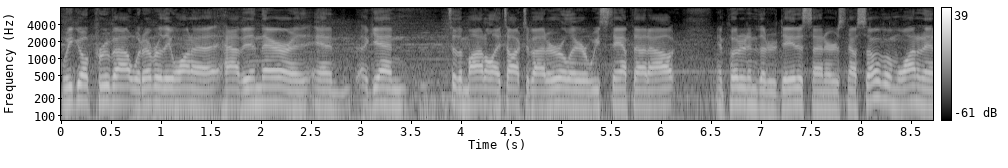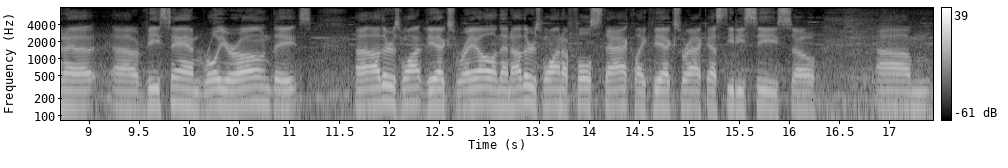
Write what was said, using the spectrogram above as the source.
we go prove out whatever they want to have in there, and, and again, to the model I talked about earlier, we stamp that out, and put it into their data centers. Now some of them want it in a, a vSAN, roll your own. They, uh, others want VxRail, and then others want a full stack like VxRack SDDC. So, um,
